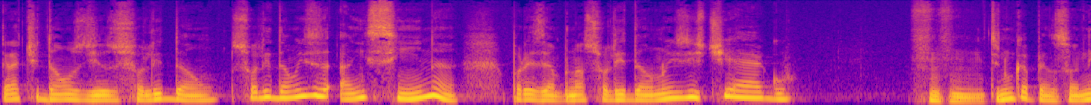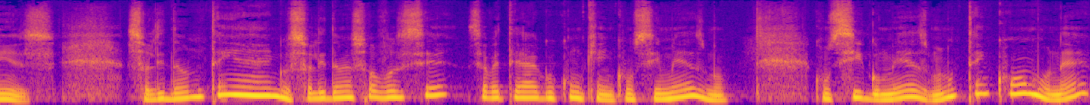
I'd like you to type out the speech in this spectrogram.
Gratidão aos dias de solidão. Solidão ensina, por exemplo, na solidão solidão não existe ego. Você nunca pensou nisso? Solidão não tem ego, solidão é só você. Você vai ter ego com quem? Com si mesmo? Consigo mesmo? Não tem como, né?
